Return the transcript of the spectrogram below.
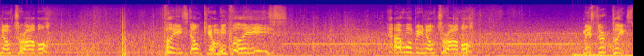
No trouble. Please don't kill me, please. I won't be no trouble. Mister, please.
